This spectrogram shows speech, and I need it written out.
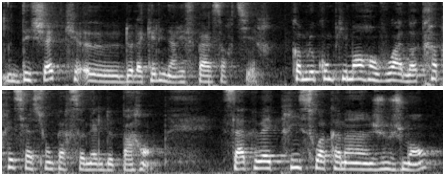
d'échec euh, de laquelle il n'arrive pas à sortir. Comme le compliment renvoie à notre appréciation personnelle de parents, ça peut être pris soit comme un jugement,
